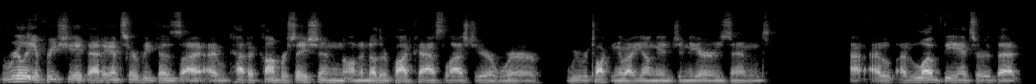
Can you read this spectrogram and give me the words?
really appreciate that answer because I, I had a conversation on another podcast last year where we were talking about young engineers and I, I, I love the answer that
